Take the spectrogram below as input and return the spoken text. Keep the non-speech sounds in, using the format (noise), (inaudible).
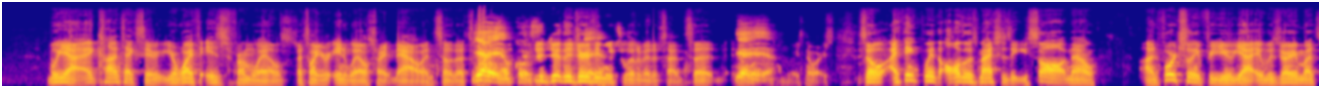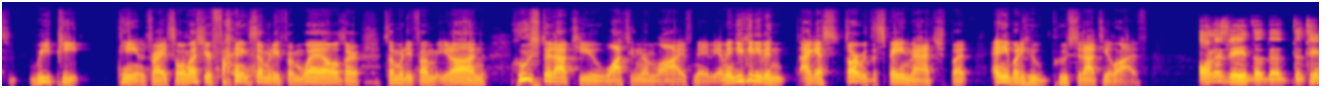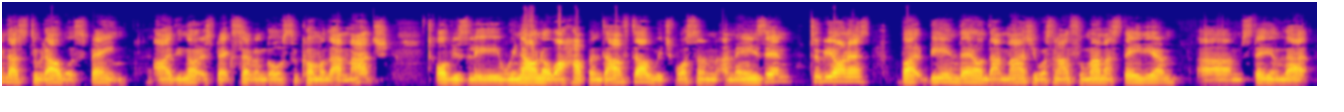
Well, yeah. In context, here, your wife is from Wales. That's why you're in Wales right now, and so that's yeah, yeah, of course. The, the jersey yeah, yeah. makes a little bit of sense. Uh, no yeah, yeah, yeah. No worries, no worries. So I think with all those matches that you saw, now, unfortunately for you, yeah, it was very much repeat teams, right? So unless you're (laughs) finding somebody from Wales or somebody from Iran, who stood out to you watching them live? Maybe. I mean, you could even, I guess, start with the Spain match, but anybody who who stood out to you live? Honestly, the, the, the team that stood out was Spain. I did not expect seven goals to come on that match. Obviously, we now know what happened after, which wasn't amazing, to be honest. But being there on that match, it was an Al Thumama Stadium, um, stadium that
